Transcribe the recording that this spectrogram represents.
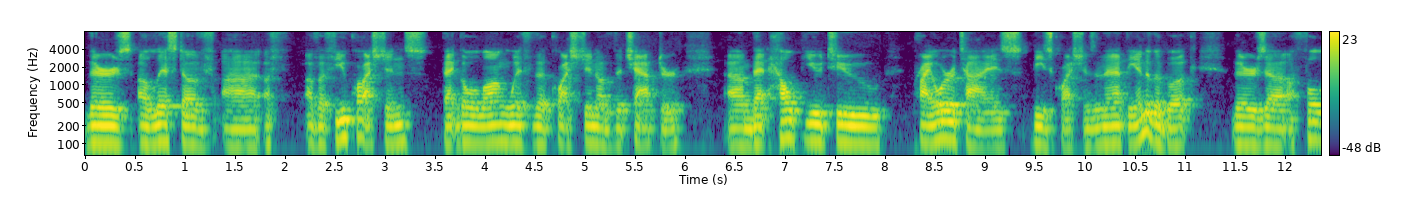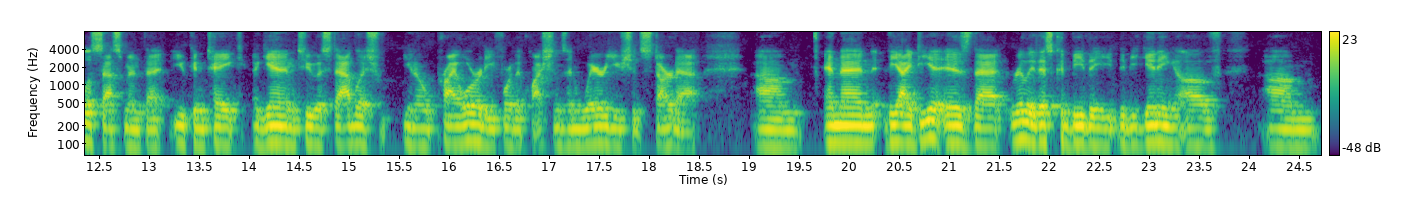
there's a list of uh, of, a few questions that go along with the question of the chapter um, that help you to prioritize these questions. And then at the end of the book, there's a, a, full assessment that you can take again to establish, you know, priority for the questions and where you should start at. Um, and then the idea is that really this could be the the beginning of, um,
